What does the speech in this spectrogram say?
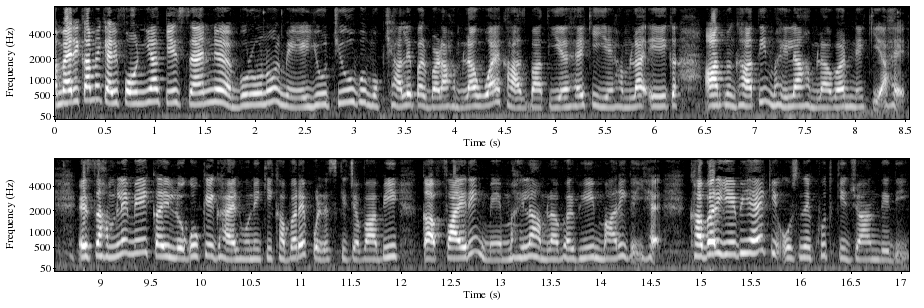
अमेरिका में कैलिफ़ोर्निया के सैन बुरोनो में यूट्यूब मुख्यालय पर बड़ा हमला हुआ है। खास बात यह है कि यह हमला एक आत्मघाती महिला हमलावर ने किया है। इस हमले में कई लोगों के घायल होने की खबर है। पुलिस की जवाबी का फायरिंग में महिला हमलावर भी मारी गई है। खबर यह भी है कि उसने खुद की जान दे दी।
